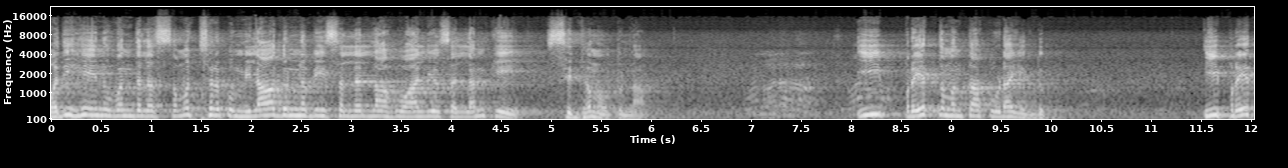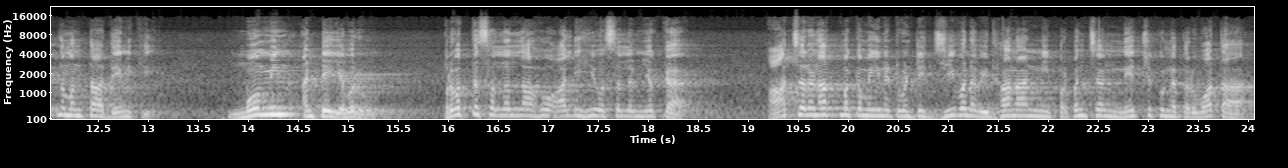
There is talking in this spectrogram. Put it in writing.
పదిహేను వందల సంవత్సరపు మిలాదున్నబీ సల్లల్లాహు అలీ వసల్లంకి సిద్ధమవుతున్నాం. ఈ ప్రయత్నమంతా కూడా ఎందుకు? ఈ ప్రయత్నమంతా దేనికి? మోమిన్ అంటే ఎవరు? ప్రవక్త సల్లల్లాహు అలీహి వసల్లం యొక్క ఆచరణాత్మకమైనటువంటి జీవన విధానాన్ని ప్రపంచం నేర్చుకున్న తరువాత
